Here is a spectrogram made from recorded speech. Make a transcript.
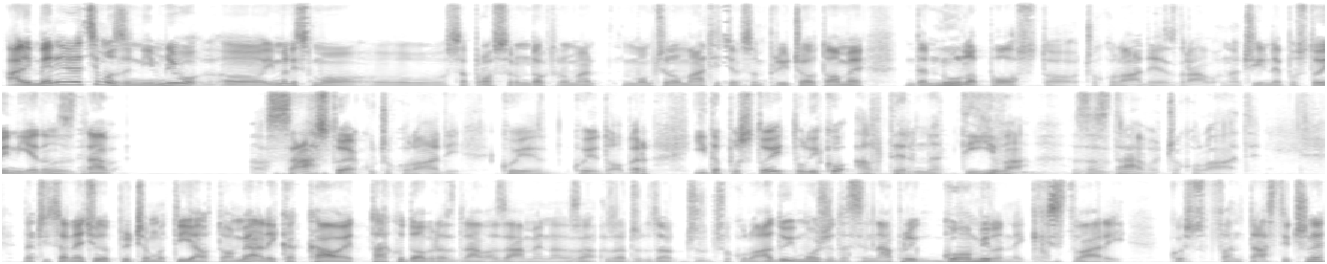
ali meni je recimo zanimljivo, uh, imali smo uh, sa profesorom doktorom Ma- Momčinom Matićem sam pričao o tome da 0% čokolade je zdravo. Znači ne postoji ni jedan zdrav sastojak u čokoladi koji je, koji je dobar i da postoji toliko alternativa za zdrave čokolade. Znači sad neću da pričamo ti ja o tome, ali kakao je tako dobra zdrava zamena za, za, za čokoladu i može da se napravi gomila nekih stvari koje su fantastične,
